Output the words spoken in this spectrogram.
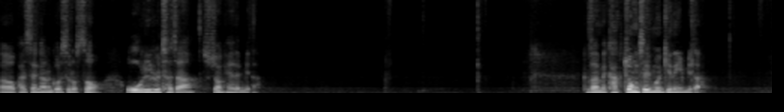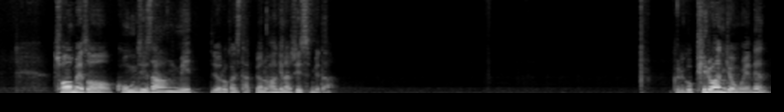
어, 발생하는 것으로서 오류를 찾아 수정해야 됩니다. 그 다음에 각종 질문 기능입니다. 처음에서 공지사항 및 여러 가지 답변을 확인할 수 있습니다. 그리고 필요한 경우에는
